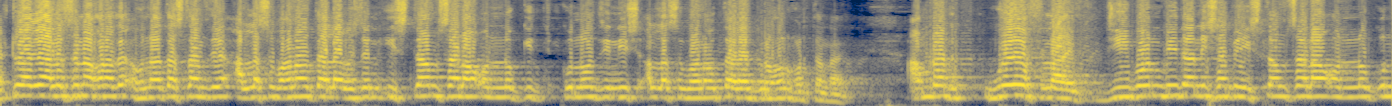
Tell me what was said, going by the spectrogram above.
একটু আগে আলোচনা করা হুনাত আসলাম যে আল্লাহ সুবাহ হোসেন ইসলাম ছাড়া অন্য কোন জিনিস আল্লাহ সুবাহ গ্রহণ করতে নাই। আমরা ওয়ে অফ লাইফ জীবন বিধান হিসাবে ইসলাম ছাড়া অন্য কোন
